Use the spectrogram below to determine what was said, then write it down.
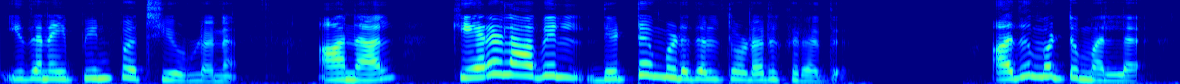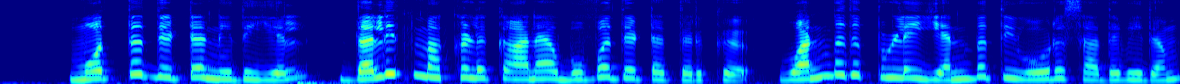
இதனை பின்பற்றியுள்ளன. ஆனால் கேரளாவில் திட்டமிடுதல் தொடர்கிறது. அது மட்டுமல்ல மொத்த திட்ட நிதியில் தலித் மக்களுக்கான உபதிட்டத்திற்கு ஒன்பது புள்ளி எண்பத்தி ஓரு சதவீதம்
